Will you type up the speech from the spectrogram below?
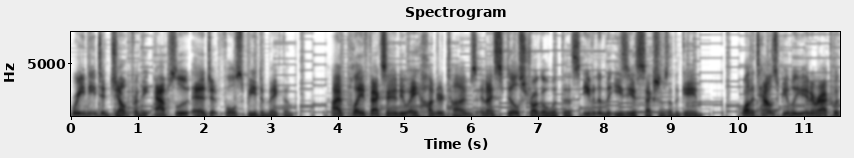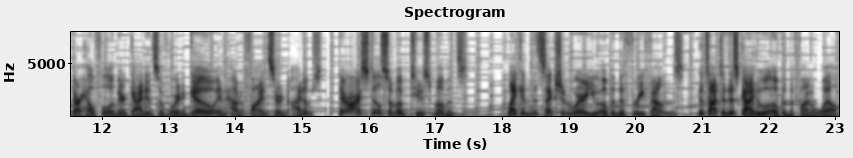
where you need to jump from the absolute edge at full speed to make them. I've played Faxanadu a hundred times, and I still struggle with this, even in the easiest sections of the game. While the townspeople you interact with are helpful in their guidance of where to go and how to find certain items, there are still some obtuse moments. Like in the section where you open the three fountains, you'll talk to this guy who will open the final well.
